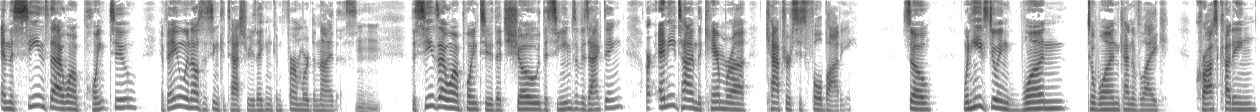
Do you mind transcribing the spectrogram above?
And the scenes that I want to point to, if anyone else has seen Catastrophe, they can confirm or deny this. Mm-hmm. The scenes I want to point to that show the seams of his acting are anytime the camera captures his full body. So when he's doing one to one kind of like cross cutting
